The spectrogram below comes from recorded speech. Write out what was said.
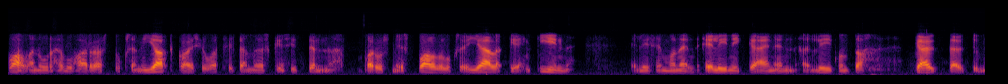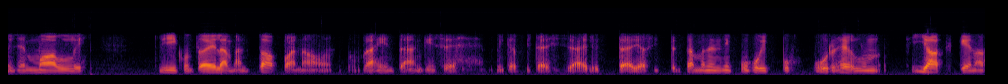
vahvan urheiluharrastuksen, niin jatkaisivat sitä myöskin sitten varusmiespalveluksen jälkeenkin. Eli semmoinen elinikäinen liikuntakäyttäytymisen malli liikuntaelämän tapana on vähintäänkin se, mikä pitäisi säilyttää. Ja sitten tämmöinen niin kuin huippuurheilun jatkena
